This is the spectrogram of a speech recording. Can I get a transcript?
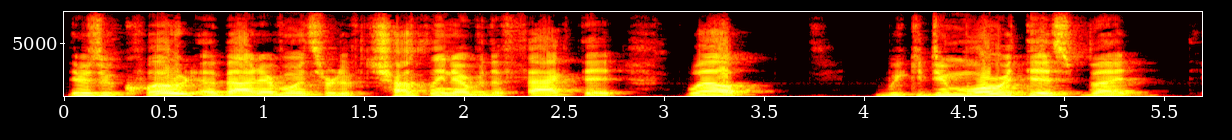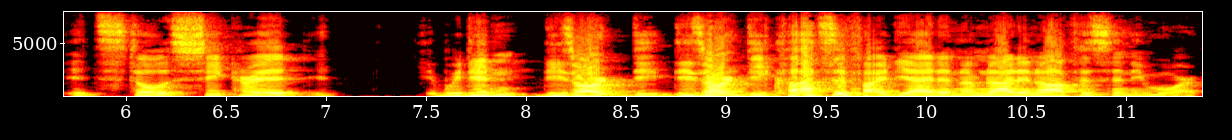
There's a quote about everyone sort of chuckling over the fact that, well, we could do more with this, but it's still a secret. It, we didn't these aren't these aren't declassified yet and i'm not in office anymore.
